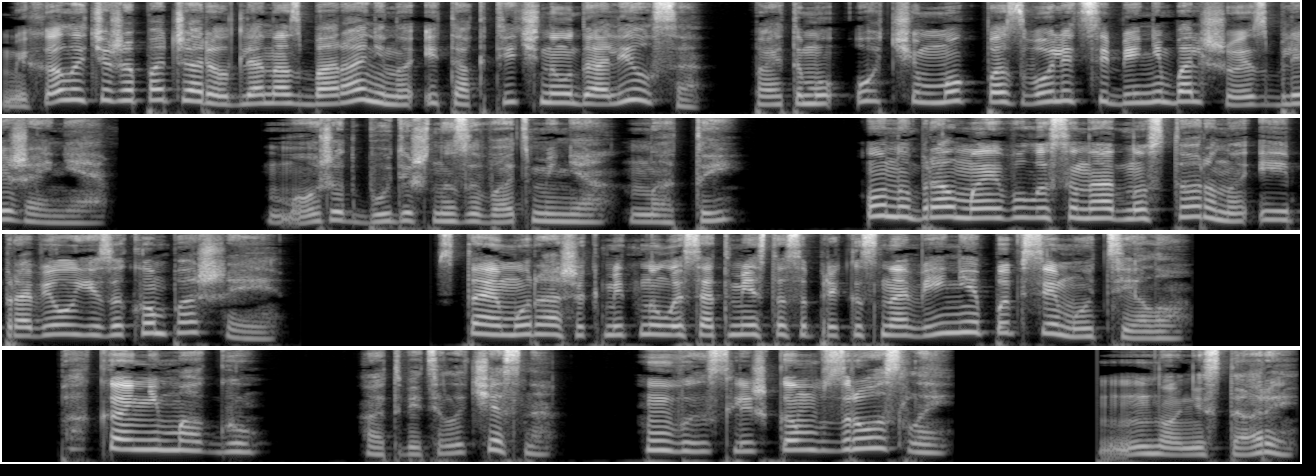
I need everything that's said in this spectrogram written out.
Михалыч уже поджарил для нас баранину и тактично удалился, поэтому отчим мог позволить себе небольшое сближение. «Может, будешь называть меня на «ты»?» Он убрал мои волосы на одну сторону и провел языком по шее. Стая мурашек метнулась от места соприкосновения по всему телу. «Пока не могу», – ответила честно. «Вы слишком взрослый». «Но не старый?»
